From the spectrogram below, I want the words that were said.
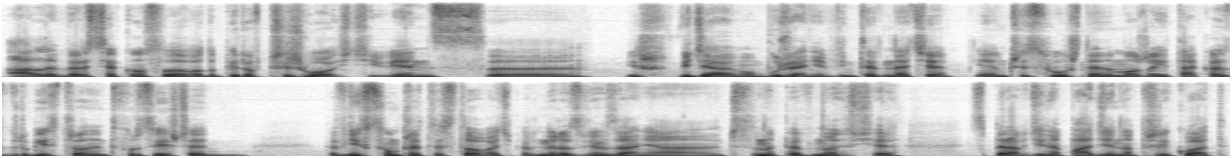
ale wersja konsolowa dopiero w przyszłości, więc e, już widziałem oburzenie w internecie. Nie wiem, czy słuszne, no może i tak, ale z drugiej strony twórcy jeszcze pewnie chcą przetestować pewne rozwiązania, czy to na pewno się sprawdzi na padzie na przykład.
